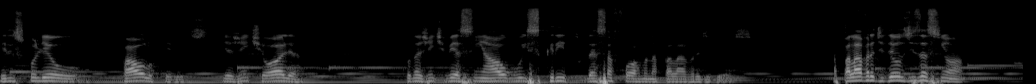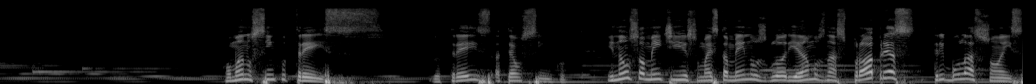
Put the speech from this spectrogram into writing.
Ele escolheu Paulo, queridos, e a gente olha, quando a gente vê assim algo escrito dessa forma na palavra de Deus. A palavra de Deus diz assim, ó. Romanos 5, 3. Do 3 até o 5. E não somente isso, mas também nos gloriamos nas próprias tribulações,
